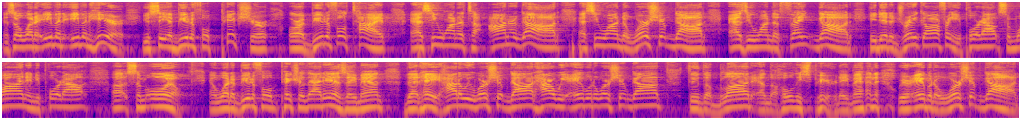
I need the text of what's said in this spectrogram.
And so, what even even here, you see a beautiful picture or a beautiful type as he wanted to honor God, as he wanted to worship God, as he wanted to thank God. He did a drink offering. He poured out some wine and he poured out uh, some oil. And what a beautiful picture that is, amen. That, hey, how do we worship God? How are we able to worship God? Through the blood and the Holy Spirit, amen. We are able to worship God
